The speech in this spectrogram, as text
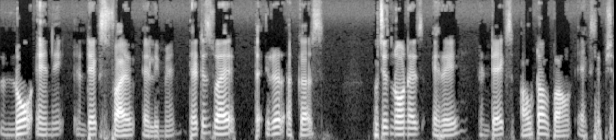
no any index 5 element. That is why the error occurs which is known as array index out of bound exception.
